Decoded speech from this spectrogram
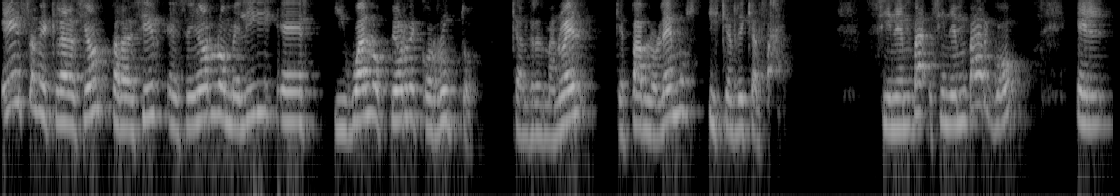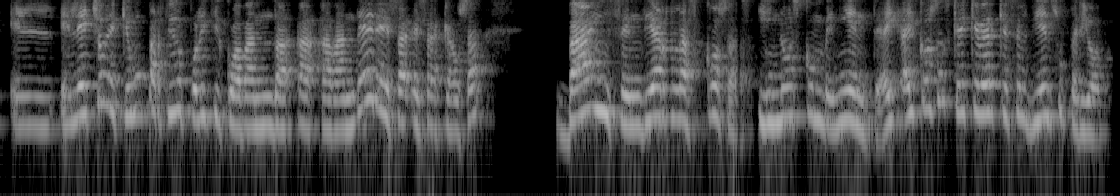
esa declaración para decir el señor Lomelí es igual o peor de corrupto que Andrés Manuel, que Pablo Lemos y que Enrique Alfaro. Sin, embargo, el, hecho de que un partido político abandere esa, esa causa va a incendiar las cosas y no es conveniente. Hay, hay cosas que hay que ver que es el bien superior.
